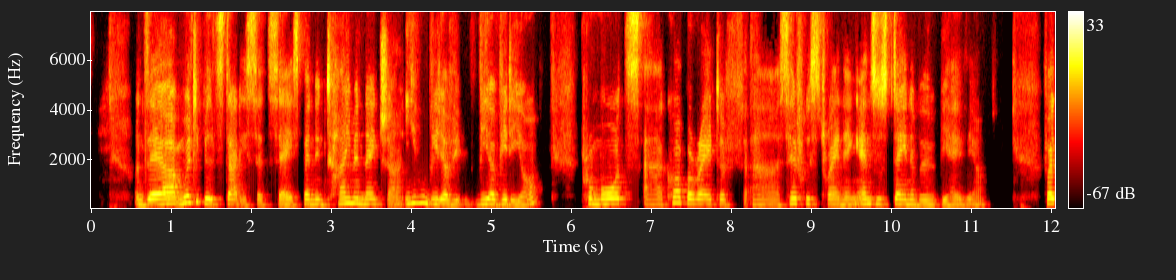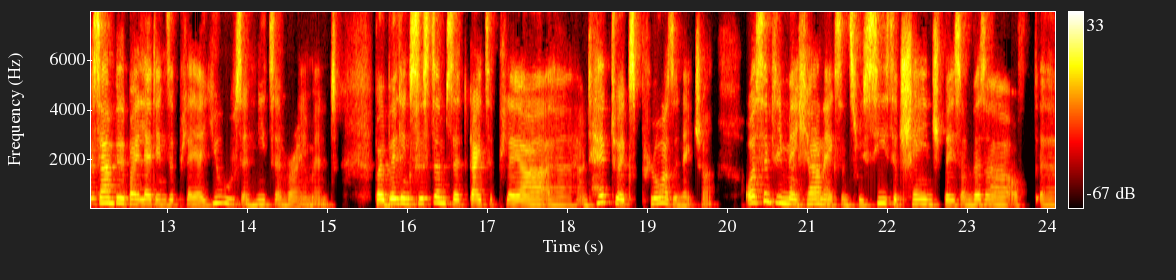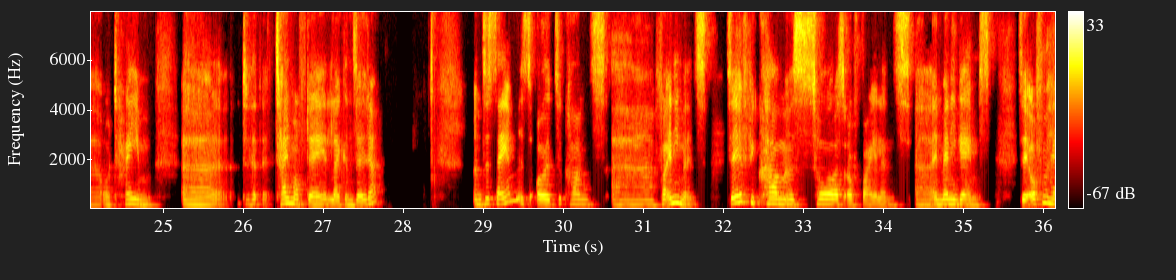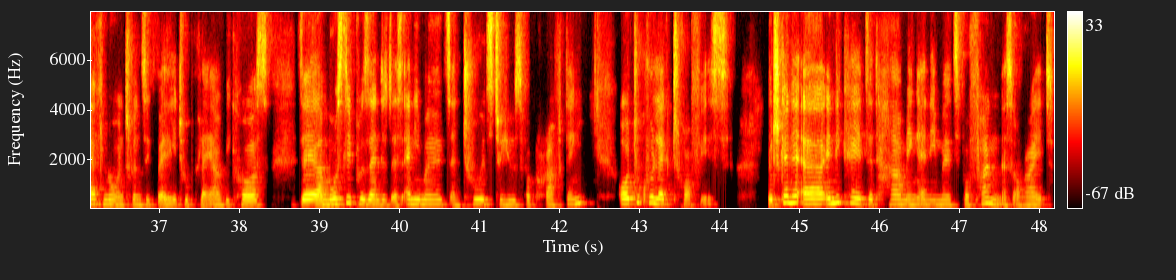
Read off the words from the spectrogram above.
And there are multiple studies that say spending time in nature, even via, via video, promotes uh, cooperative, uh, self restraining, and sustainable behavior. For example, by letting the player use and need the environment, by building systems that guide the player uh, and help to explore the nature, or simply mechanics and receive the change based on weather of, uh, or time, uh, time of day, like in Zelda. And the same is also counts uh, for animals. They have become a source of violence uh, in many games. They often have no intrinsic value to player because they are mostly presented as animals and tools to use for crafting or to collect trophies, which can uh, indicate that harming animals for fun is all right.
